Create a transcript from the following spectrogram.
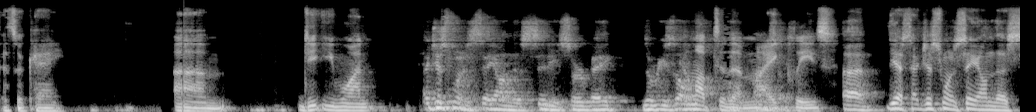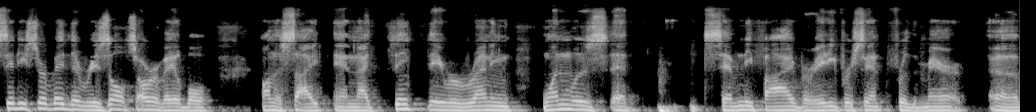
That's okay. Um, do you want I just want to say on the city survey, the results. come up to them, sorry. please? Uh, Yes, I just want to say on the city survey, the results are available on the site. And I think they were running, one was at 75 or 80% for the mayor uh,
